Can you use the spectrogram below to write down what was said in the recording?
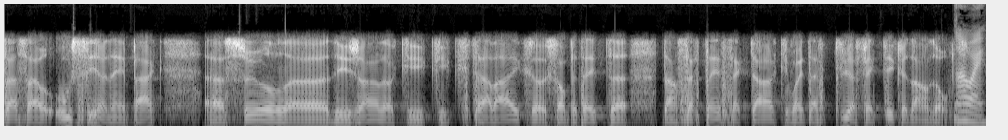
ça, ça a aussi un impact euh, sur euh, des gens qui, qui, qui, travaillent, qui sont peut-être euh, dans certains secteurs qui vont être plus affectés que dans d'autres. Ah ouais,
